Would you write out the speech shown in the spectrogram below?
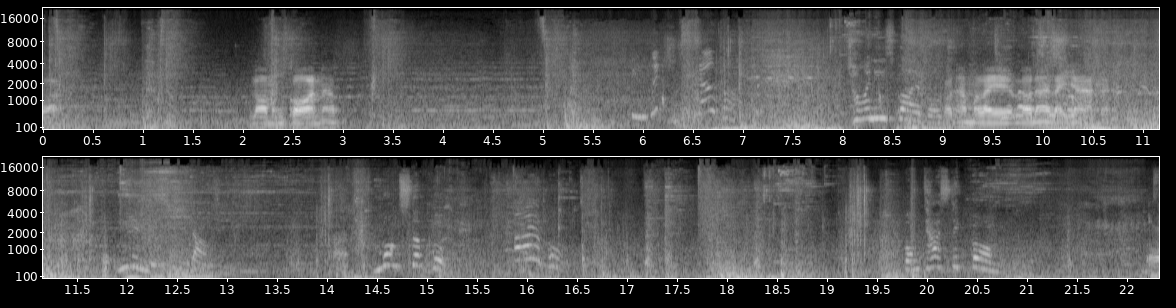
ว่ารอมังกรนะครับเขาทำอะไรเราได้หลายอย่างนะ Monster book Firebolt. Fantastic bomb. รอ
